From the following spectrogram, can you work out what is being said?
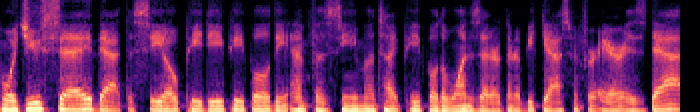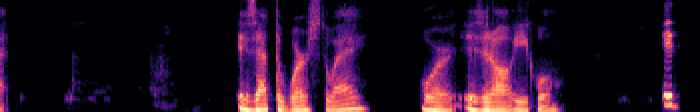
Would you say that the COPD people, the emphysema type people, the ones that are going to be gasping for air, is that is that the worst way, or is it all equal? It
